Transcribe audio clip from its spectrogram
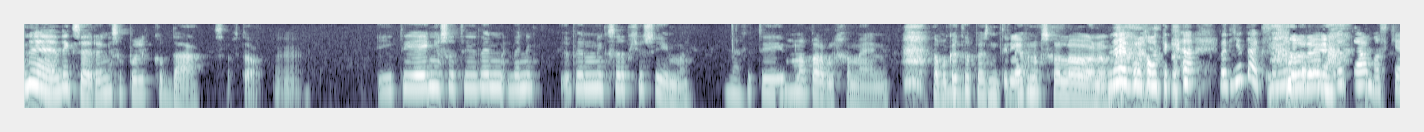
Ναι, δεν ξέρω, ένιωσα πολύ κοντά σε αυτό. Μμ. Γιατί ένιωσα ότι δεν, δεν, δεν ήξερα ποιος είμαι. Ναι. Γιατί ήμουν πάρα πολύ χαμένη. Από κάτω θα παίζουν τηλέφωνο ψυχολόγο. να ναι, πραγματικά. Παιδιά, εντάξει, είναι Ωραία. το πραγματικότητά μας. Και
